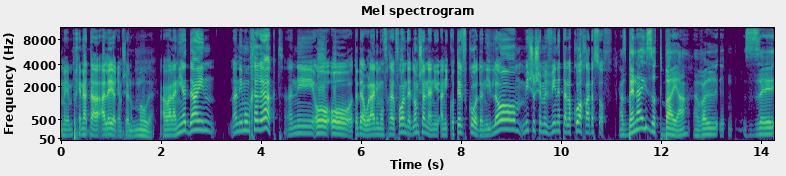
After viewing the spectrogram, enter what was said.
מבחינת הליירים שלו. מעולה. אבל אני עדיין, אני מומחה React. אני, או, או, אתה יודע, אולי אני מומחה פרונטד, לא משנה, אני, אני כותב קוד, אני לא מישהו שמבין את הלקוח עד הסוף. אז בעיניי זאת בעיה, אבל זה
